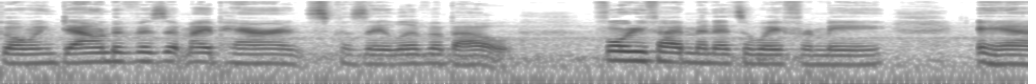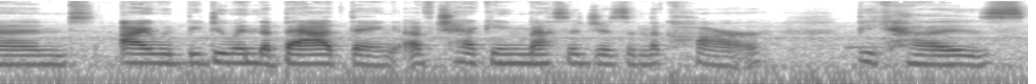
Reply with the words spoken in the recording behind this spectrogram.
going down to visit my parents because they live about 45 minutes away from me, and I would be doing the bad thing of checking messages in the car because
